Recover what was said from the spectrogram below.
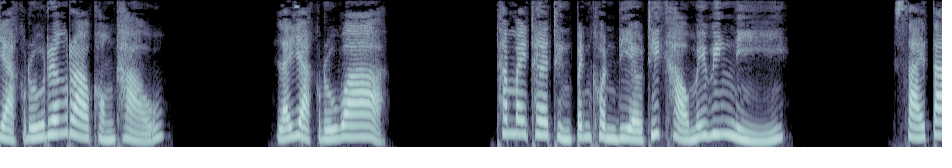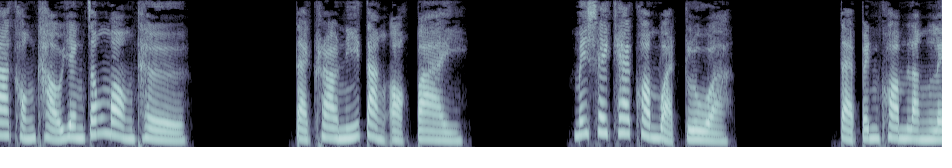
อยากรู้เรื่องราวของเขา และอยากรู้ว่าทำไมเธอถึงเป็นคนเดียวที่เขาไม่วิ่งหนี สายตาของเขายังจ้องมองเธอ แต่คราวนี้ต่างออกไป ไม่ใช่แค่ความหวาดกลัว แต่เป็นความลังเล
